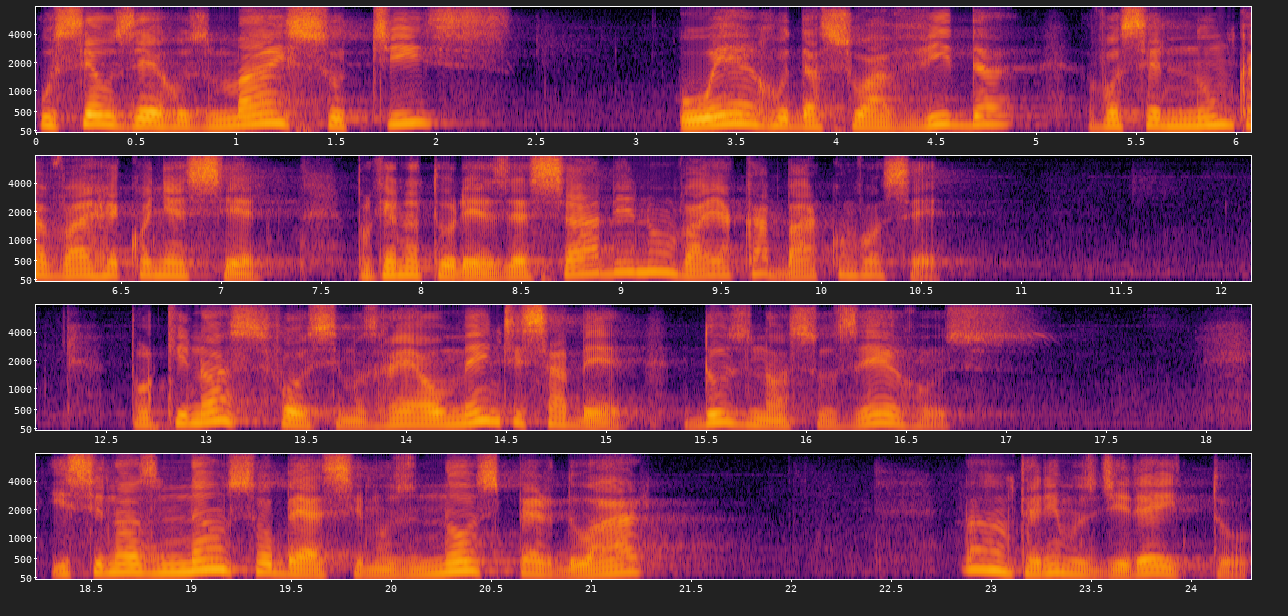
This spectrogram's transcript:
os seus erros mais sutis o erro da sua vida você nunca vai reconhecer, porque a natureza é sábia e não vai acabar com você. Porque nós fôssemos realmente saber dos nossos erros, e se nós não soubéssemos nos perdoar, nós não teríamos direito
